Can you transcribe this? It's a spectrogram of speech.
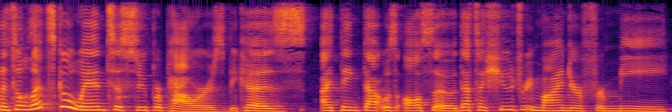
And so let's go into superpowers because I think that was also that's a huge reminder for me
